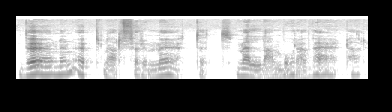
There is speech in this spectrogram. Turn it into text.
Bönen öppnar för mötet mellan våra världar.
